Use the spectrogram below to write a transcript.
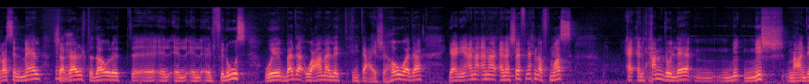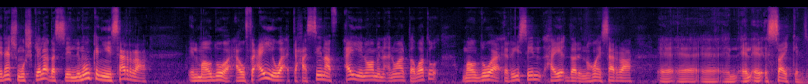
رأس المال شغلت دورة آه، ال- ال- ال- الفلوس وبدأ وعملت انتعاشة. هو ده يعني أنا أنا أنا شايف إن إحنا في مصر الحمد لله مش ما عندناش مشكلة بس اللي ممكن يسرع الموضوع أو في أي وقت حسينا في أي نوع من أنواع التباطؤ موضوع الريسيل هيقدر إن هو يسرع آه، آه، آه، ال- ال- ال- السايكل دي.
